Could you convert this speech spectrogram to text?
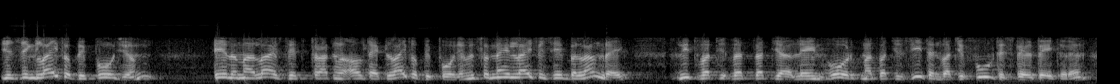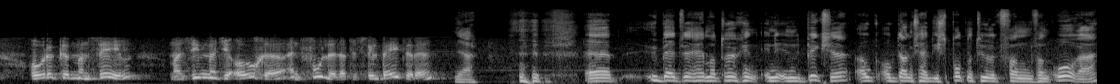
je zingt live op het podium. Helemaal live, dit praten we altijd live op het podium. Dus voor mij live is heel belangrijk. Niet wat je, wat, wat je alleen hoort, maar wat je ziet en wat je voelt is veel beter. Hè? Horen kan man veel, maar zien met je ogen en voelen, dat is veel beter. Hè? Ja. Eh, u bent weer helemaal terug in, in, in de picture. Ook, ook dankzij die spot natuurlijk van, van Ora.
